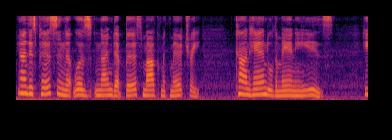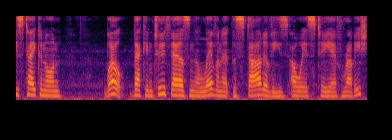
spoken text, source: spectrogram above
You know, this person that was named at birth, Mark McMurtrie, can't handle the man he is. He's taken on, well, back in 2011 at the start of his OSTF rubbish,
